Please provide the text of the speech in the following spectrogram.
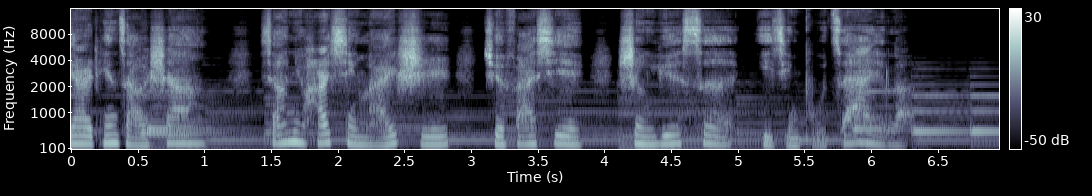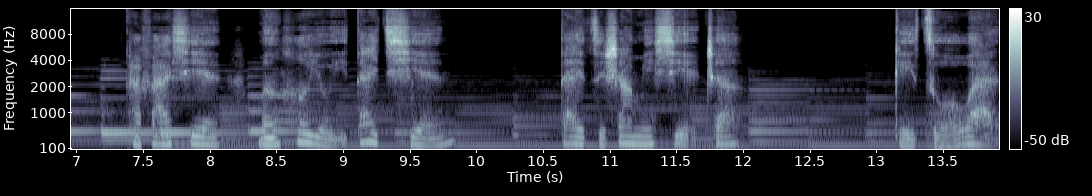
第二天早上，小女孩醒来时，却发现圣约瑟已经不在了。她发现门后有一袋钱，袋子上面写着：“给昨晚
